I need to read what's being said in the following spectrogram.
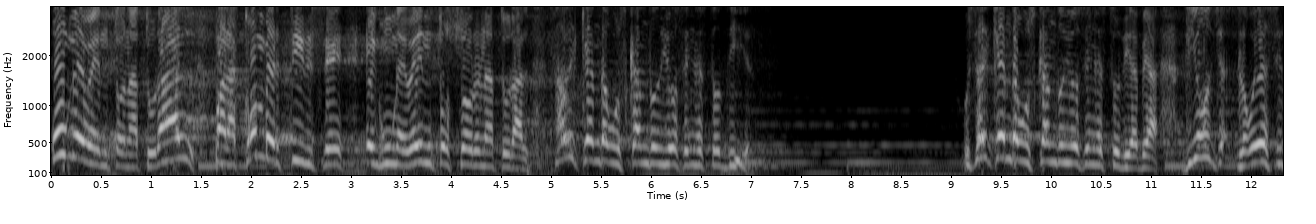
un evento natural para convertirse en un evento sobrenatural. ¿Sabe qué anda buscando Dios en estos días? ¿Usted qué anda buscando Dios en estos días? Vea, Dios, ya, lo voy a decir,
